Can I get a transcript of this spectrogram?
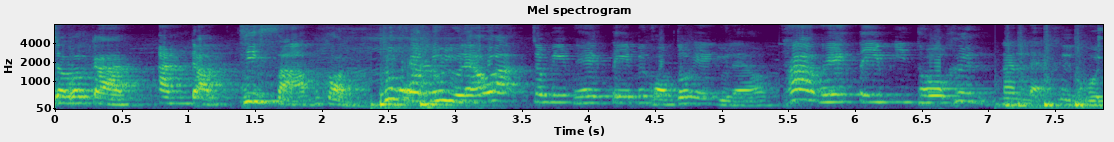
จะประกาศอันดับที่ 3 ก่อน ทุกคนรู้อยู่แล้วว่าจะมีเพลงธีมเป็นของตัวเองอยู่แล้ว ถ้าเพลงธีมอินโทรขึ้นนั่นแหละคือคุณ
